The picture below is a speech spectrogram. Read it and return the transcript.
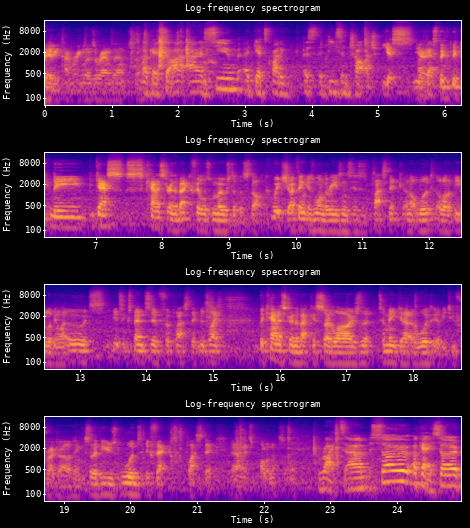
really hammering loads of rounds out. So. Okay, so I, I assume it gets quite a decent charge. Yes, yeah, Okay. it's the, the, the gas canister in the back fills most of the stock, which I think is one of the reasons is plastic and not wood. A lot of people have been like, oh, it's it's expensive for plastic. But it's like the canister in the back is so large that to make it out of wood, it'll be too fragile, I think. So they've used wood effect plastic and it's polymer. So. Right. Um, so, okay. So,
